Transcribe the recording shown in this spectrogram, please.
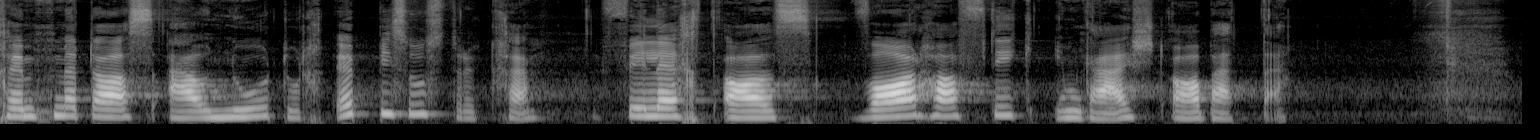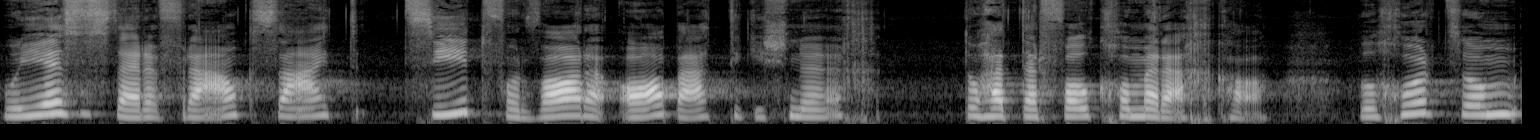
könnte man das auch nur durch etwas ausdrücken, vielleicht als wahrhaftig im Geist anbeten wo Jesus dieser Frau gesagt die Zeit vor wahrer Anbetung ist nahe, da hat er vollkommen recht gehabt. Weil kurzum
